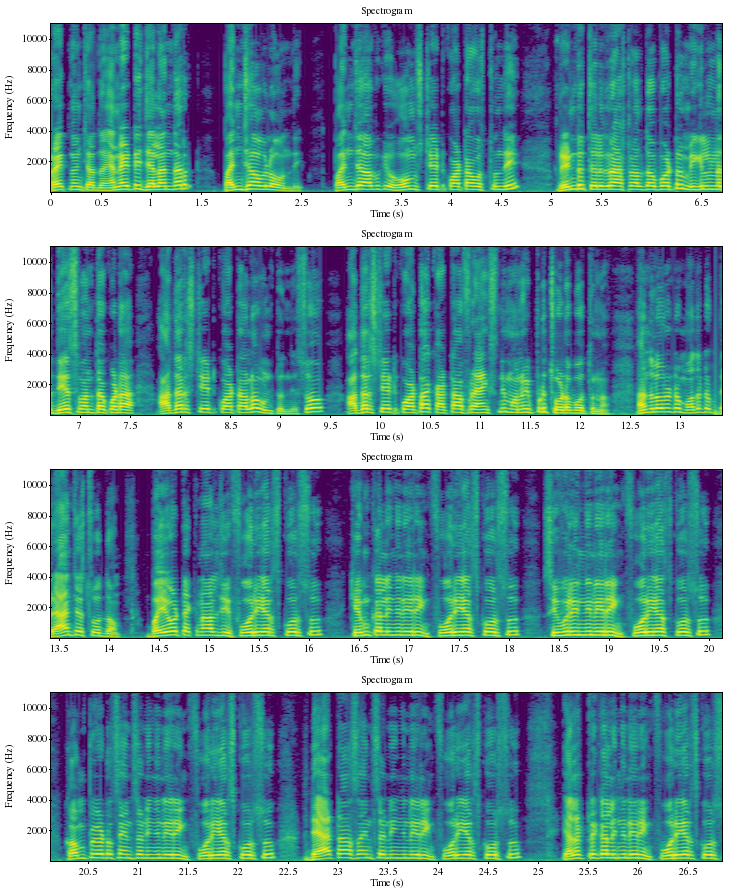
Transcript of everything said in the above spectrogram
ప్రయత్నం చేద్దాం ఎన్ఐటి జలంధర్ పంజాబ్లో ఉంది పంజాబ్కి హోమ్ స్టేట్ కోటా వస్తుంది రెండు తెలుగు రాష్ట్రాలతో పాటు మిగిలిన దేశం అంతా కూడా అదర్ స్టేట్ కోటాలో ఉంటుంది so other state quota cut off ర్యాంక్స్ని మనం ఇప్పుడు చూడబోతున్నాం అందులో ఉన్న మొదట బ్రాంచెస్ చూద్దాం biotechnology four years course Chemical Engineering 4 years course, Civil Engineering 4 years course, Computer Science and Engineering 4 years course, Data Science and Engineering 4 years course, Electrical Engineering 4 years course,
